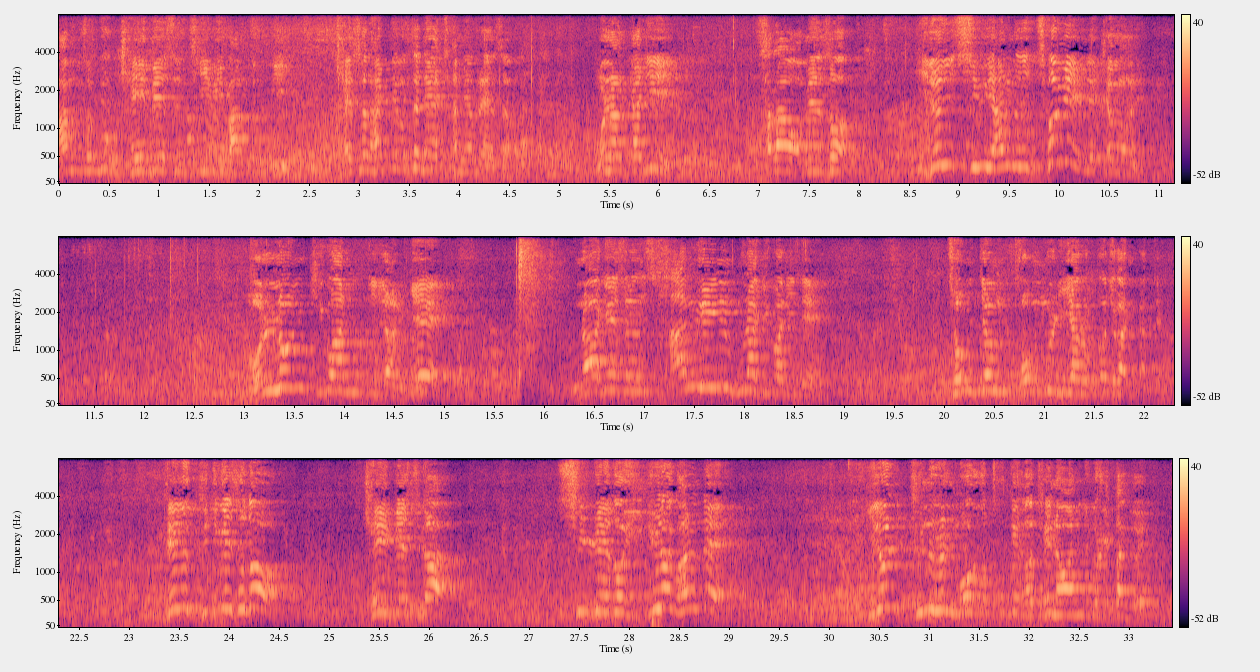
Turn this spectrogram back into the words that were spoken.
방송국 KBS TV 방송국이 개설할 때부터 내가 참여를 해서 오늘날까지 살아오면서 이런 시위하는 것은 처음이에요, 내 경험에. 언론기관이라는 게 문학에서는 상위에 있는 문화기관인데 점점 동물 이하로 꺼져가는 것 같아요. 그래서 그 중에서도 KBS가 신뢰도 1위라고 하는데 이런 근원을 모르고 통계가 어떻게 나왔는지 모르겠다는 거예요.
